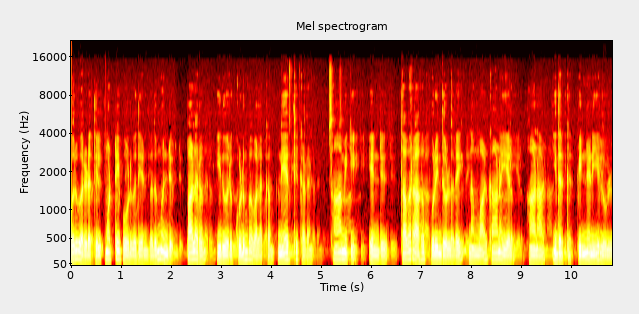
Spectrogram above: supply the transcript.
ஒரு வருடத்தில் மொட்டை போடுவது என்பதும் ஒன்று. பலரும் இது ஒரு குடும்ப வழக்கம் நேர்த்தி கடன் சாமிக்கு என்று தவறாக புரிந்துள்ளதை நம்மால் காண இயலும். ஆனால் இதற்கு பின்னணியில் உள்ள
